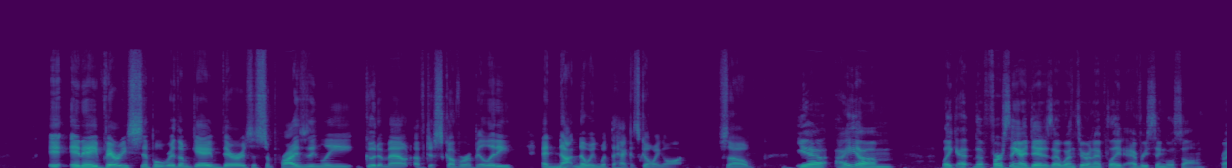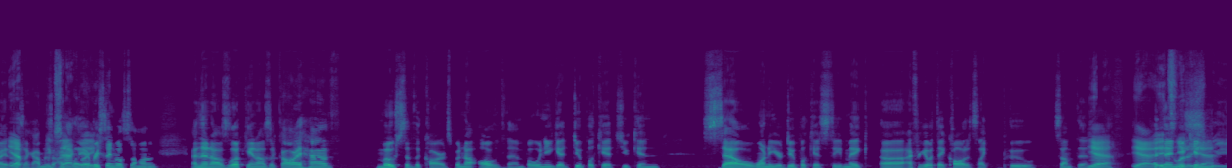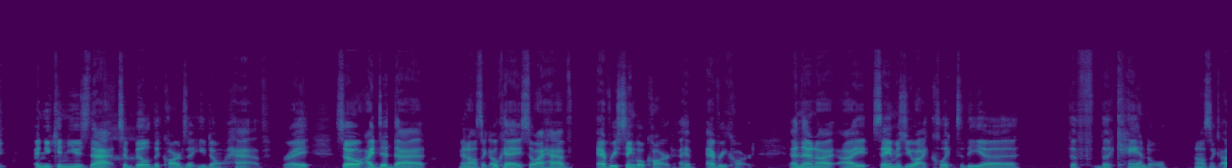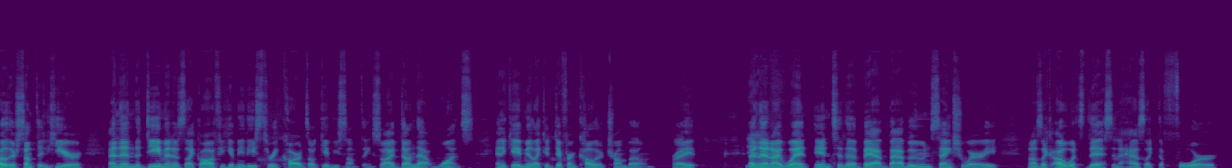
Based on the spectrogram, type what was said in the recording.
in a very simple rhythm game, there is a surprisingly good amount of discoverability and Mhm. not knowing what the heck is going on. So Yeah, I um like the first thing I did is I went through and I played every single song, right? I was like, I'm just I play every single song. And then I was looking, I was like, oh, I have most of the cards, but not all of them. But when you get duplicates, you can sell one of your duplicates to make uh I forget what they call it. It's like poo something. yeah, yeah, And it's then you can- yeah. And you can use that to build the cards that you don't have, right? So I did that and I was like, okay, so I have every single card. I have every card. And then I I same as you, I clicked the uh the the candle and I was like, "Oh, there's something here." And then the demon is like, "Oh, if you give me these 3 cards, I'll give you something." So I've done that once and it gave me like a different colored trombone, right? yeah. And then I went into the ba- baboon sanctuary and I was like, oh, what's this? And it has like the four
